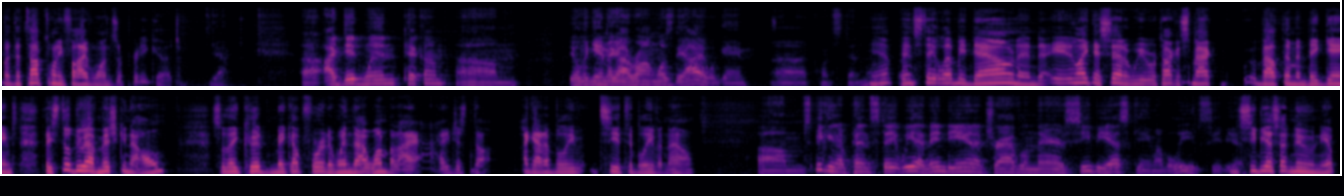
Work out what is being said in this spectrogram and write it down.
but the top 25 ones are pretty good. Yeah. Uh, I did win Pick'em. Um, the only game I got wrong was the Iowa game. Uh, coincidentally, Yeah, Penn State let me down, and, and like I said, we were talking smack about them in big games. They still do have Michigan at home, so they could make up for it and win that one. But I, I just don't. I gotta believe, see it to believe it now. Um, speaking of Penn State, we have Indiana traveling there. CBS game, I believe. CBS. CBS at noon. Yep.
